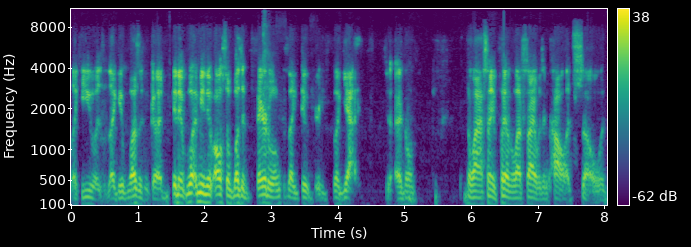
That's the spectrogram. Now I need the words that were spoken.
Like he was like it wasn't good, and it. I mean, it also wasn't fair to him because like, dude, like, yeah, I don't. The last time he played on the left side was in college, so it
